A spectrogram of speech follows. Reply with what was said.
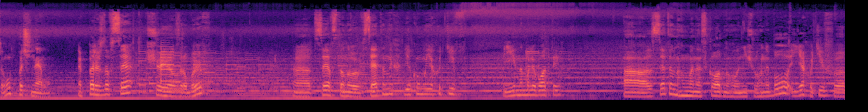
Тому почнемо. Перш за все, що я зробив, е, це встановив сеттинг, в якому я хотів її намалювати. А з сеттингом в мене складного нічого не було, я хотів е,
